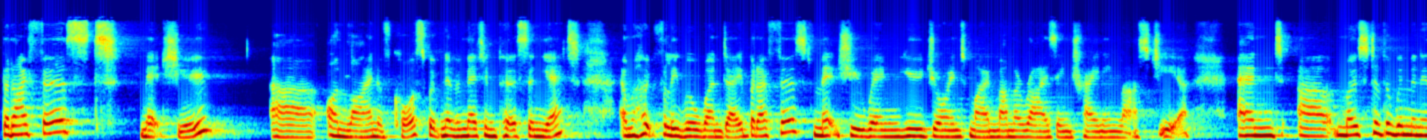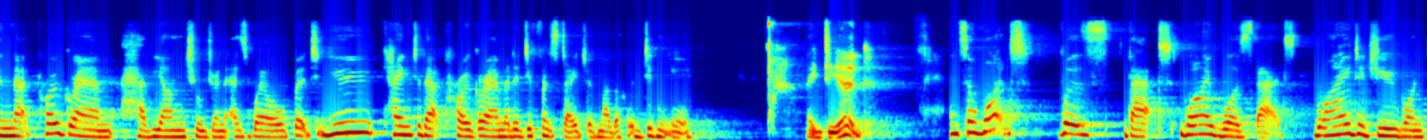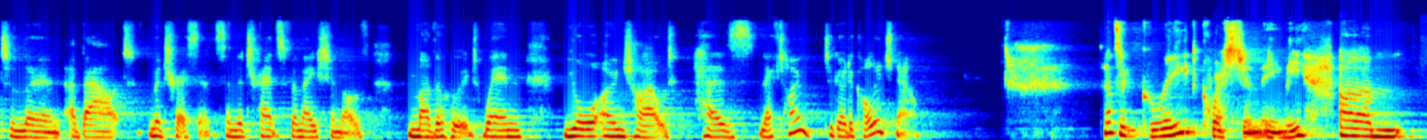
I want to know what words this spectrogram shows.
But I first met you uh, online, of course. We've never met in person yet, and hopefully will one day. But I first met you when you joined my Mama Rising training last year. And uh, most of the women in that program have young children as well. But you came to that program at a different stage of motherhood, didn't you? I did. And so, what was that? Why was that? Why did you want to learn about matrescence and the transformation of motherhood when your own child has left home to go to college now? That's a great question, Amy. Um,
